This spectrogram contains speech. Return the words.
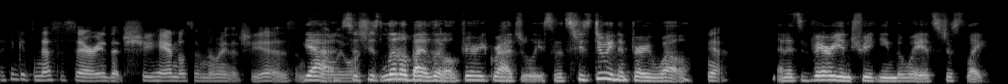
I think it's necessary that she handles him the way that she is. and Yeah, so she's little by little, very gradually. So it's she's doing it very well. Yeah. And it's very intriguing the way it's just like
